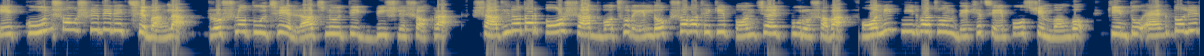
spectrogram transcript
এ কোন সংস্কৃতি দেখছে বাংলা? প্রশ্ন তুলছে রাজনৈতিক বিশ্লেষকরা। স্বাধীনতার পর সাত বছরে লোকসভা থেকে পঞ্চায়েত পুরসভা। অনেক নির্বাচন দেখেছে পশ্চিমবঙ্গ। কিন্তু এক দলের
